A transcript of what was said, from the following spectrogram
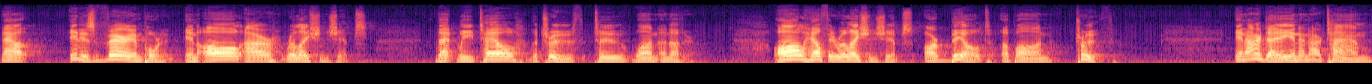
Now, it is very important in all our relationships that we tell the truth to one another. All healthy relationships are built upon truth. In our day and in our time,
